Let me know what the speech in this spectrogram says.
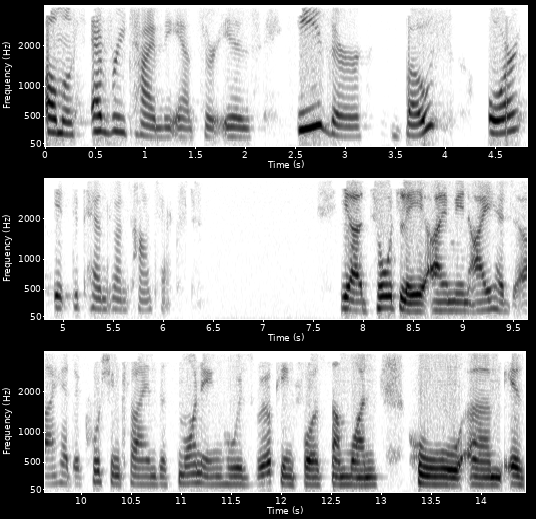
almost every time the answer is either both or it depends on context. Yeah, totally. I mean, I had I had a coaching client this morning who is working for someone who um, is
